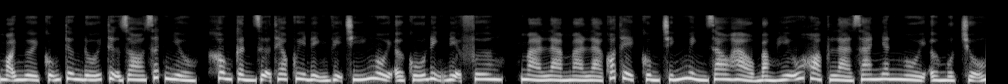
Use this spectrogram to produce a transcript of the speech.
mọi người cũng tương đối tự do rất nhiều, không cần dựa theo quy định vị trí ngồi ở cố định địa phương, mà là mà là có thể cùng chính mình giao hảo bằng hữu hoặc là gia nhân ngồi ở một chỗ.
